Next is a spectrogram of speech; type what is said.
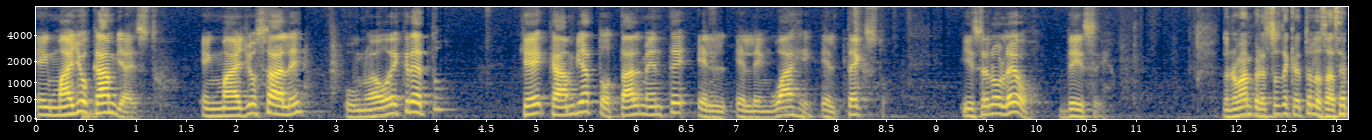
En mayo cambia esto. En mayo sale un nuevo decreto que cambia totalmente el, el lenguaje, el texto. Y se lo leo. Dice, Don Román, pero estos decretos los hace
